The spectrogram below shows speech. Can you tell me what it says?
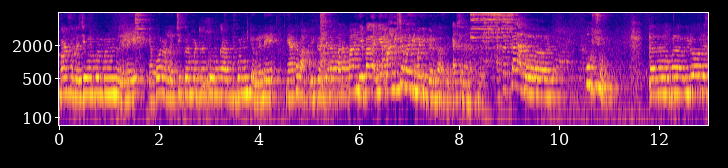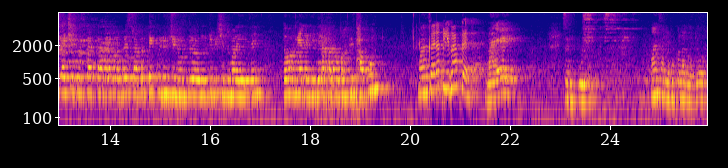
माणसाला जेवण पण बनवून झालेलं आहे. या पोराला चिकन मटण करून का बनवून ठेवलेलं आहे. मी आता भाकरी करते रपा रपा हे बघा हे हमेशा मध्ये मध्ये करत असतं कशाला. आता चला पुशू तर बघा व्हिडिओ आवडल्यास लाईक शेअर सबस्क्राईब करा आयकॉनला प्रेस करा. प्रत्येक व्हिडिओची नोटिफिकेशन तुम्हाला येत जाईल. तर मी आता घेते रपा रपा भाकरी थापून. माणसं- करपली भाकर. नाही. चंपूळ माणसाला भूक लागलं तो.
